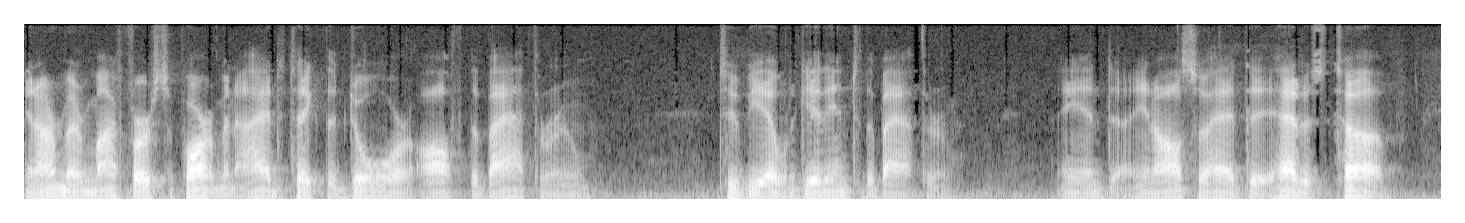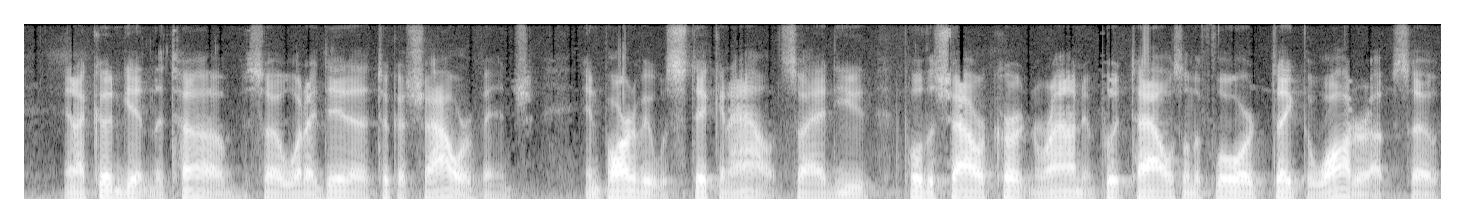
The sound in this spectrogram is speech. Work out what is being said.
And I remember my first apartment, I had to take the door off the bathroom to be able to get into the bathroom. And, uh, and also had to, had a tub and I couldn't get in the tub. So what I did, I took a shower bench, and part of it was sticking out. So I had to pull the shower curtain around and put towels on the floor to take the water up. So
